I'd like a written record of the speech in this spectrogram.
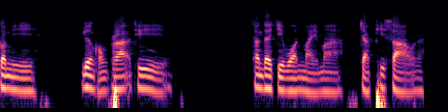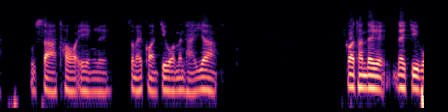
ก็มีเรื่องของพระที่ ท่านได้จีวรใหม่มาจากพี่สาวนะอุตสาทอเองเลย สมัยก่อนจีวรมันหายาก ก็ท่านได้ได้จีว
